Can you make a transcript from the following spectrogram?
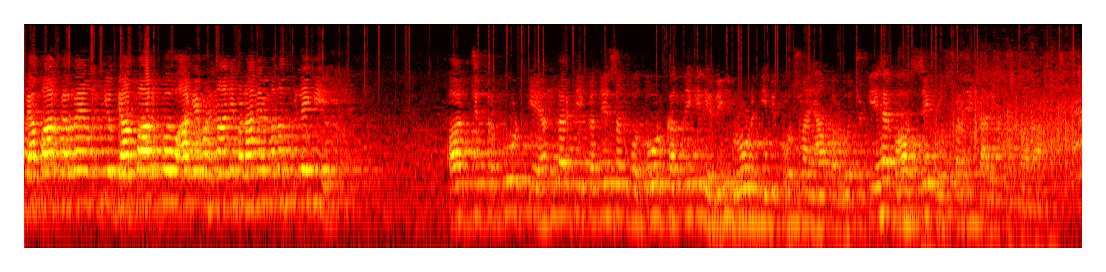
व्यापार कर रहे हैं, उनके व्यापार को आगे बढ़ाने बढ़ाने में मदद मिलेगी। और चित्रकूट के अंदर की कंजेशन को दूर करने के लिए रिंग रोड की भी घोषणा यहाँ पर हो चुकी है। बहुत शीघ्र उस पर भी कार्य हो।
